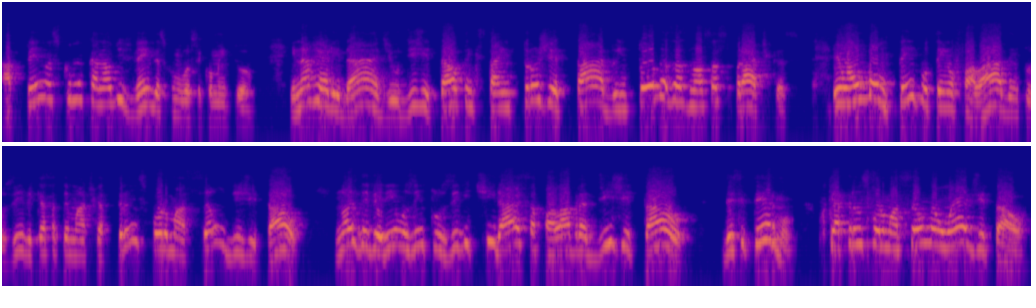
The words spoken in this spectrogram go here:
apenas como um canal de vendas, como você comentou. E, na realidade, o digital tem que estar introjetado em todas as nossas práticas. Eu, há um bom tempo, tenho falado, inclusive, que essa temática transformação digital, nós deveríamos, inclusive, tirar essa palavra digital desse termo. Porque a transformação não é digital.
